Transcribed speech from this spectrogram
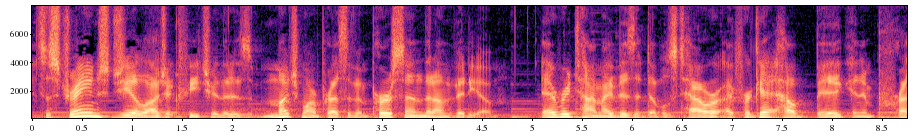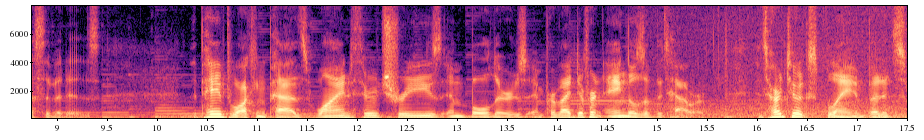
It's a strange geologic feature that is much more impressive in person than on video. Every time I visit Devil's Tower, I forget how big and impressive it is. The paved walking paths wind through trees and boulders and provide different angles of the tower. It's hard to explain, but it's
